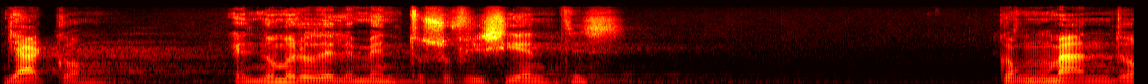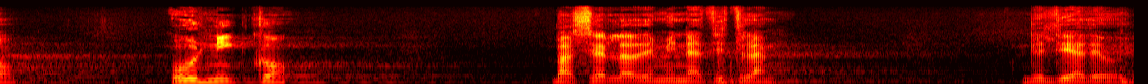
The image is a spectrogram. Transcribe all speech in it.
ya con el número de elementos suficientes, con mando único, va a ser la de Minatitlán del día de hoy.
